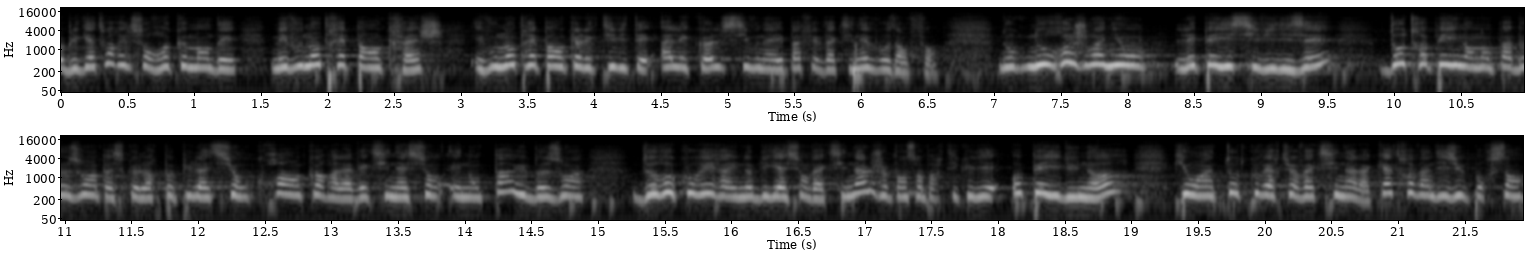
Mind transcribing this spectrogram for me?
obligatoires, ils sont recommandés. Mais vous n'entrez pas en crèche et vous n'entrez pas en collectivité à l'école si vous n'avez pas fait vacciner vos enfants. Donc nous rejoignons les pays civilisés. D'autres pays n'en ont pas besoin parce que leur population croit encore à la vaccination et n'ont pas eu besoin de recourir à une obligation vaccinale. Je pense en particulier aux pays du Nord qui ont un taux de couverture vaccinale à 98%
